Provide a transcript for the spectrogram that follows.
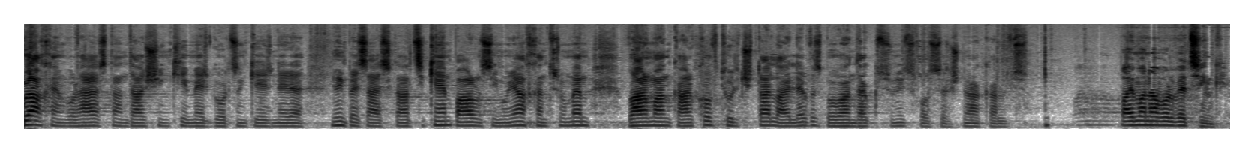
ուրախ եմ, որ Հայաստան Դաշինքի մեր գործընկերները նույնպես այս կարծիք են։ Պարոն Սիմոնյան, խնդրում եմ վարման կարգով թույլ չտալ այլևս բովանդակությունից խոսել։ Շնորհակալություն։ Պայմանավորվեցինք։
